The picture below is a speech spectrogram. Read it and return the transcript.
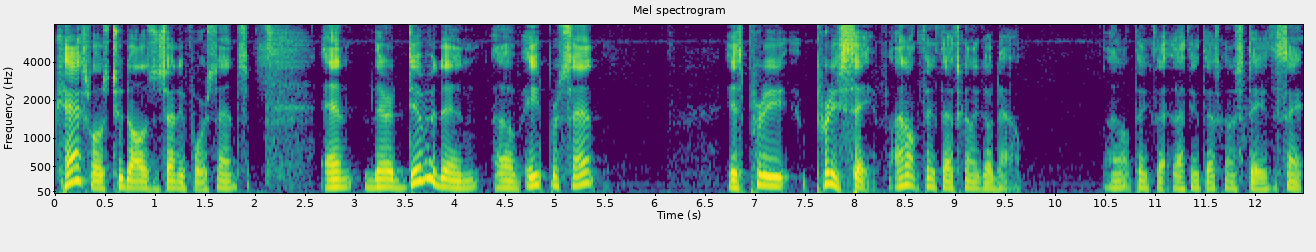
Cash flow is two dollars and seventy-four cents, and their dividend of eight percent is pretty pretty safe. I don't think that's going to go down. I don't think that. I think that's going to stay the same.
